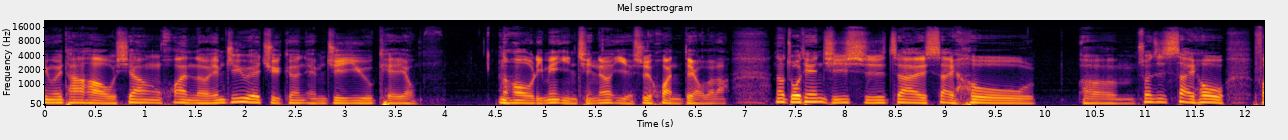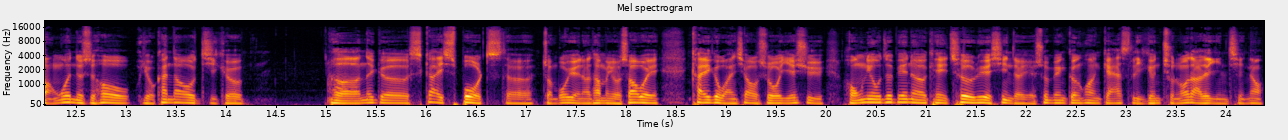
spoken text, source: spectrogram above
因为他好像换了 MGU-H 跟 MGU-K 哦。然后里面引擎呢也是换掉了啦。那昨天其实，在赛后，嗯、呃，算是赛后访问的时候，有看到几个。呃，那个 Sky Sports 的转播员呢，他们有稍微开一个玩笑说，也许红牛这边呢可以策略性的也顺便更换 Gasly 跟 Tsunoda 的引擎哦，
